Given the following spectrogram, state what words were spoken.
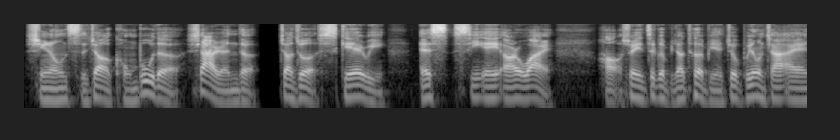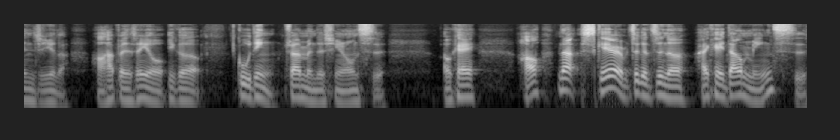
形容词叫恐怖的、吓人的，叫做 scary，s c a r y。好，所以这个比较特别，就不用加 ing 了。好，它本身有一个固定专门的形容词。OK，好，那 scare 这个字呢，还可以当名词。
